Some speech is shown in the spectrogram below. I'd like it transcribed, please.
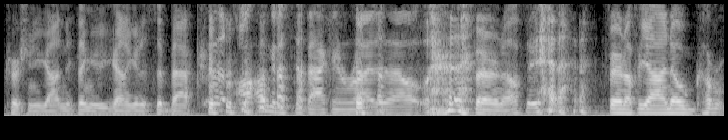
Christian, you got anything, or you kind of gonna sit back? I- I'm gonna sit back and ride it out. Fair enough. yeah. Fair enough. Yeah, I know. Cover,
